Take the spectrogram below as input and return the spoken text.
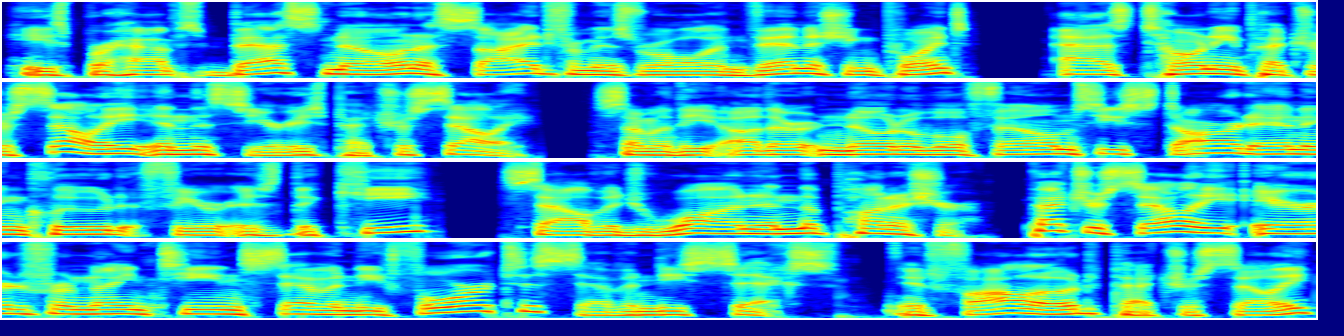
He's perhaps best known, aside from his role in Vanishing Point, as Tony Petrocelli in the series Petrocelli. Some of the other notable films he starred in include Fear is the Key, Salvage 1, and The Punisher. Petrocelli aired from 1974 to 76. It followed Petrocelli,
